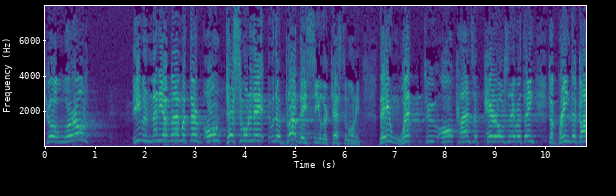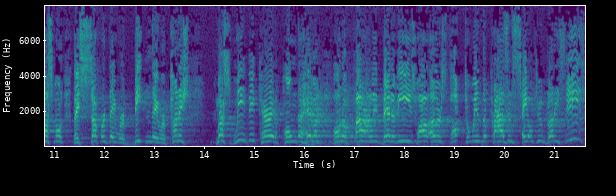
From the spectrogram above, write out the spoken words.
to a world, even many of them with their own testimony, they, with their blood they seal their testimony. They went through all kinds of perils and everything to bring the gospel. They suffered, they were beaten, they were punished. Must we be carried home to heaven on a flowery bed of ease while others fought to win the prize and sail through bloody seas?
